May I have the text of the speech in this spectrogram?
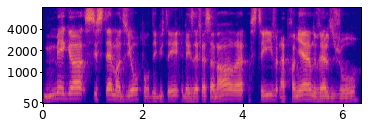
méga système audio pour débuter les effets sonores. Steve, la première nouvelle du jour.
